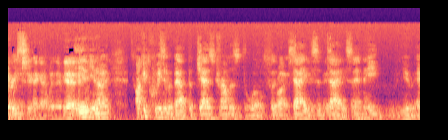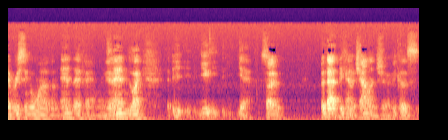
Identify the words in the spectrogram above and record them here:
every. wouldn't you hang out with him yeah You, you know, I could quiz him about the jazz drummers of the world for Right. days and Yeah. days, and he knew every single one of them and their families. Yeah. And like, you, you yeah, so, but that became a challenge Yeah. because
